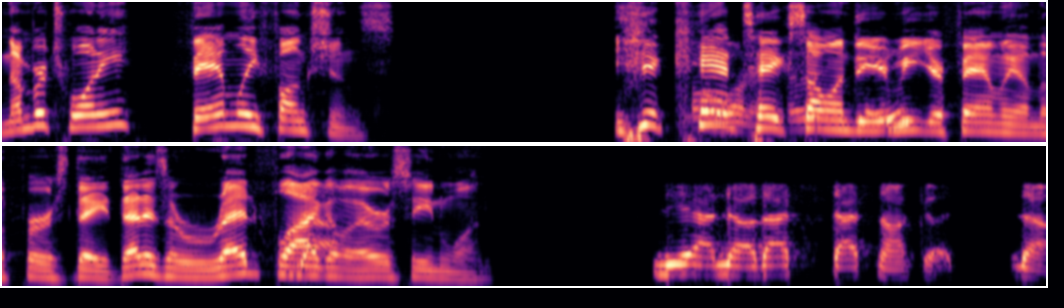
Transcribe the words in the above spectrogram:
Number 20, family functions. You oh, can't on a take someone to meet your family on the first date. That is a red flag if I've ever seen one. Yeah, no, that's that's not good. No,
